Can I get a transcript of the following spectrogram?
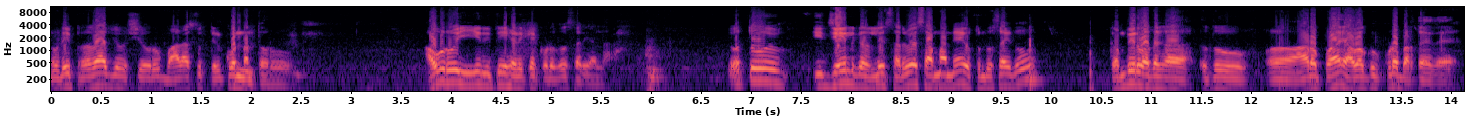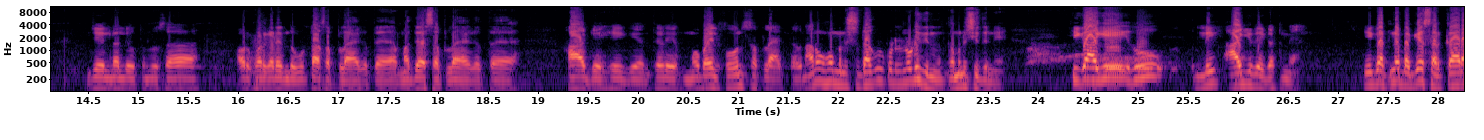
ನೋಡಿ ಪ್ರಹ್ಲಾದ್ ಜೋಶಿ ಅವರು ಬಹಳಷ್ಟು ತಿಳ್ಕೊಂಡಂಥವ್ರು ಅವರು ಈ ರೀತಿ ಹೇಳಿಕೆ ಕೊಡೋದು ಸರಿಯಲ್ಲ. ಇವತ್ತು ಈ ಜೈಲುಗಳಲ್ಲಿ ಸರ್ವೇ ಸಾಮಾನ್ಯ ಇವತ್ತು ದಿವಸ ಇದು ಗಂಭೀರವಾದ ಇದು ಆರೋಪ ಯಾವಾಗಲೂ ಕೂಡ ಬರ್ತಾ ಇದೆ. ಜೈಲಿನಲ್ಲಿ ಇವತ್ತು ದಿವಸ ಅವ್ರ ಹೊರಗಡೆಯಿಂದ ಊಟ ಸಪ್ಲೈ ಆಗುತ್ತೆ, ಮದ್ಯ ಸಪ್ಲೈ ಆಗುತ್ತೆ, ಹಾಗೆ ಹೀಗೆ ಅಂತೇಳಿ ಮೊಬೈಲ್ ಫೋನ್ ಸಪ್ಲೈ ಆಗ್ತವೆ. ನಾನು ಹೋಮ್ ಮಿನಿಸ್ಟರ್ದಾಗೂ ಕೂಡ ನೋಡಿದ್ದೀನಿ, ಗಮನಿಸಿದ್ದೀನಿ. ಹೀಗಾಗಿ ಇದು ಲೀಕ್ ಆಗಿದೆ ಘಟನೆ. ಈ ಘಟನೆ ಬಗ್ಗೆ ಸರ್ಕಾರ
